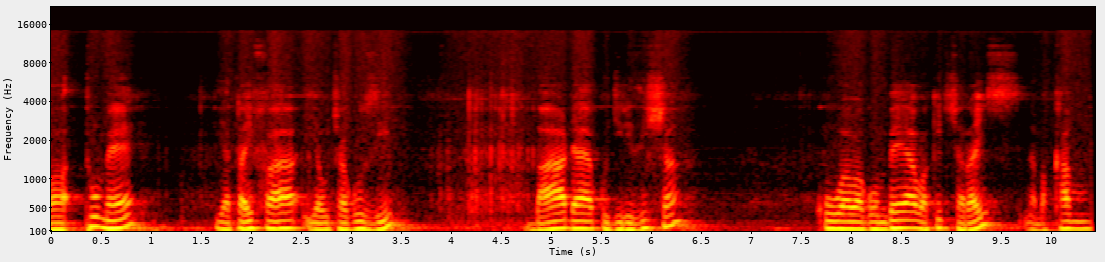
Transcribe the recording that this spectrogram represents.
wa Tume ya Taifa ya Uchaguzi baada ya kujiridhisha kuwa wagombea wa kiti cha rais na makamu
